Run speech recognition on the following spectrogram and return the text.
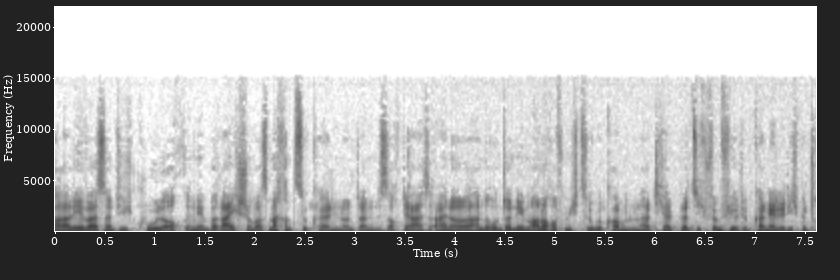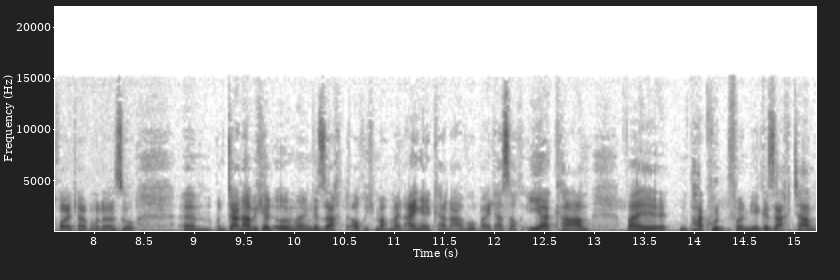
parallel war es natürlich cool, auch in dem Bereich schon was machen zu können. Und dann ist auch der eine oder andere Unternehmen auch noch auf mich zugekommen. Dann hatte ich halt plötzlich fünf YouTube-Kanäle, die ich betreut habe oder so. Ähm, und dann habe ich halt irgendwann gesagt, auch ich mache meinen eigenen Kanal, wobei das auch eher kam, weil ein paar Kunden von mir gesagt haben,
